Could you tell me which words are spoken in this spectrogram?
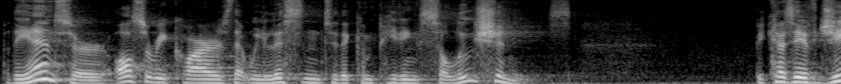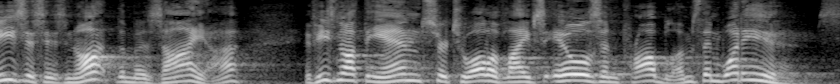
But the answer also requires that we listen to the competing solutions. Because if Jesus is not the Messiah, if he's not the answer to all of life's ills and problems, then what is?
